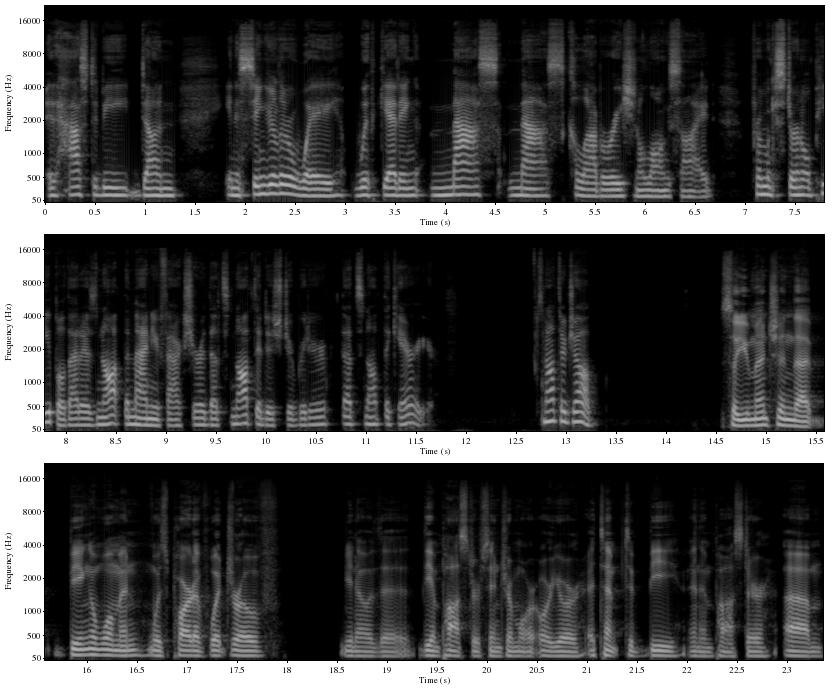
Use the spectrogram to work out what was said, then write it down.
It has to be done in a singular way with getting mass, mass collaboration alongside from external people. That is not the manufacturer, that's not the distributor, that's not the carrier. It's not their job. So you mentioned that being a woman was part of what drove, you know, the the imposter syndrome or or your attempt to be an imposter. Um,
